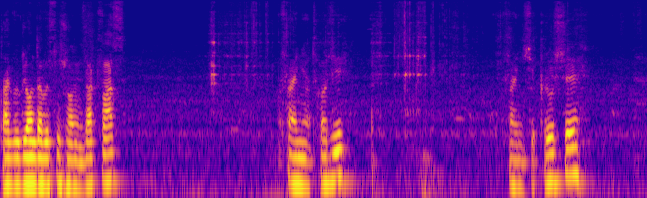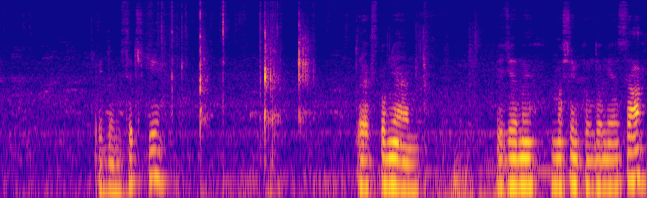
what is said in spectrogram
Tak wygląda wysuszony zakwas. Fajnie odchodzi. Fajnie się kruszy. Tutaj do miseczki. To jak wspomniałem, jedziemy maszynką do mięsa.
